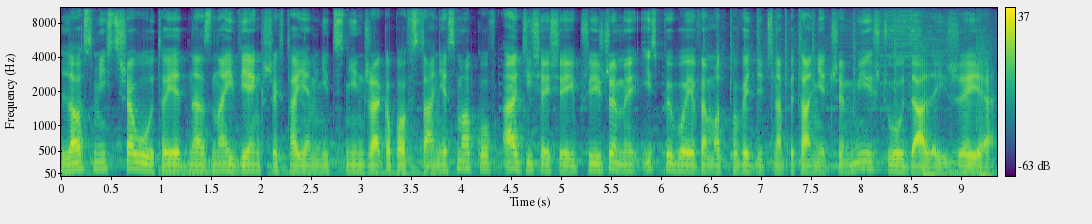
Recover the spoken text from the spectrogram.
Los Mistrza Wu to jedna z największych tajemnic Ninjago powstanie smoków, a dzisiaj się jej przyjrzymy i spróbuję wam odpowiedzieć na pytanie, czy Mistrz Wu dalej żyje.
